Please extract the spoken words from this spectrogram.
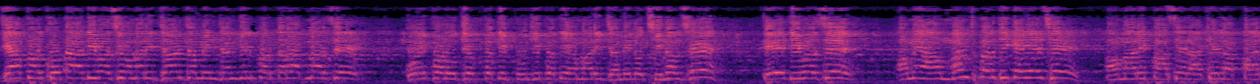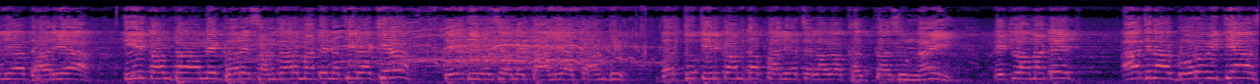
જ્યાં પણ ખોટા આદિવાસીઓ અમારી જળ જમીન જંગીલ પર તરાપ મારશે, કોઈ પણ ઉદ્યોગપતિ, પૂંજીપતિ અમારી જમીનો છીનવશે, તે દિવસે અમે આ મંચ પરથી કહીએ છીએ, અમારી પાસે રાખેલા પાલિયા, ધારિયા તીર કામઠા અમે ઘરે શણગાર માટે નથી રાખ્યા. તે દિવસે અમે તાલિયા કાંઠ, બધું તીર કામઠા પાલિયા ચલાવવા ખતકાશું નહીં. એટલા માટે આજના ગૌરવ ઇતિહાસ,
